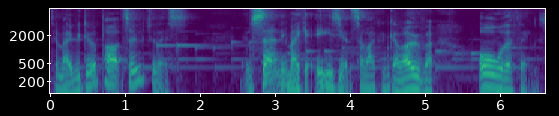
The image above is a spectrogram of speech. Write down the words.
to maybe do a part two to this. It will certainly make it easier so I can go over all the things.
